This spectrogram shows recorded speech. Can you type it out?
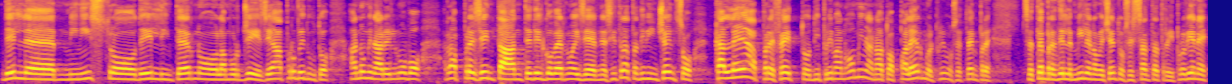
del eh, ministro dell'interno Lamorgese ha provveduto a nominare il nuovo rappresentante del governo a Isernia. Si tratta di Vincenzo Callea, prefetto di prima nomina, nato a Palermo il 1 settembre, settembre del 1963. Proviene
